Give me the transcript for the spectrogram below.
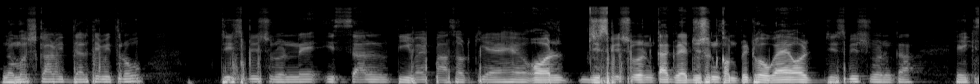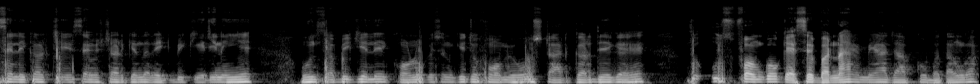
नमस्कार विद्यार्थी मित्रों, जिस भी स्टूडेंट ने इस साल टी वाई पास आउट किया है और जिस भी स्टूडेंट का ग्रेजुएशन कंप्लीट हो गया है और जिस भी स्टूडेंट का एक से लेकर छः सेमेस्टर के अंदर एक भी के नहीं है, उन सभी के लिए कॉन्वोकेशन के जो फॉर्म है वो स्टार्ट कर दिए गए हैं। तो उस फॉर्म को कैसे भरना है, मैं आज आपको बताऊँगा।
